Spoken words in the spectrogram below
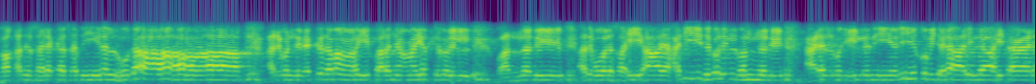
فقد سلك سبيل الهدى അതുകൊണ്ട് വ്യക്തമായി പറഞ്ഞ ആയത്തുകളിൽ വന്നത് അതുപോലെ സഹിയായ ഹദീസുകളിൽ വന്നത് അലൽ വജിയിൽ നീ യലീഖു ബിജലാലില്ലാഹി തആല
